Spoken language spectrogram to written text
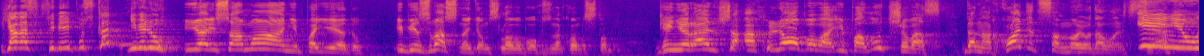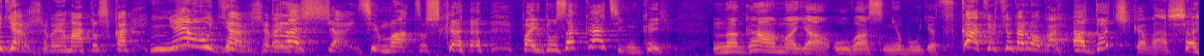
Я вас к себе и пускать не велю. Я и сама не поеду. И без вас найдем, слава богу, знакомство. Генеральша Охлебова и получше вас, да находит со мной удовольствие. И не удерживаю, матушка, не удерживаю. Прощайте, матушка. Пойду за Катенькой. Нога моя у вас не будет. Катертью дорога. А дочка ваша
